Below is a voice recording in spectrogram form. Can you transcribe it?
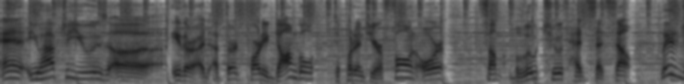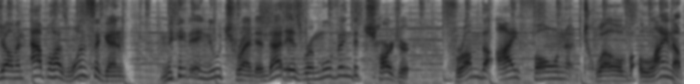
And you have to use uh, either a, a third party dongle to put into your phone or some Bluetooth headsets. Now, ladies and gentlemen, Apple has once again made a new trend, and that is removing the charger from the iPhone 12 lineup.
